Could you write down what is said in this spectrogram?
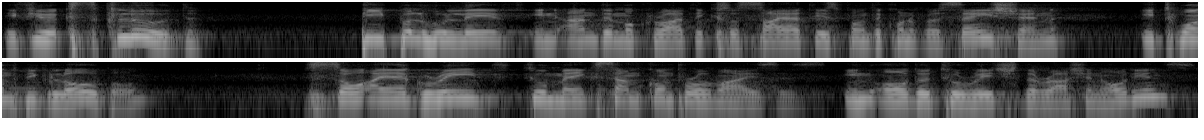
If you exclude people who live in undemocratic societies from the conversation, it won't be global. So I agreed to make some compromises in order to reach the Russian audience.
